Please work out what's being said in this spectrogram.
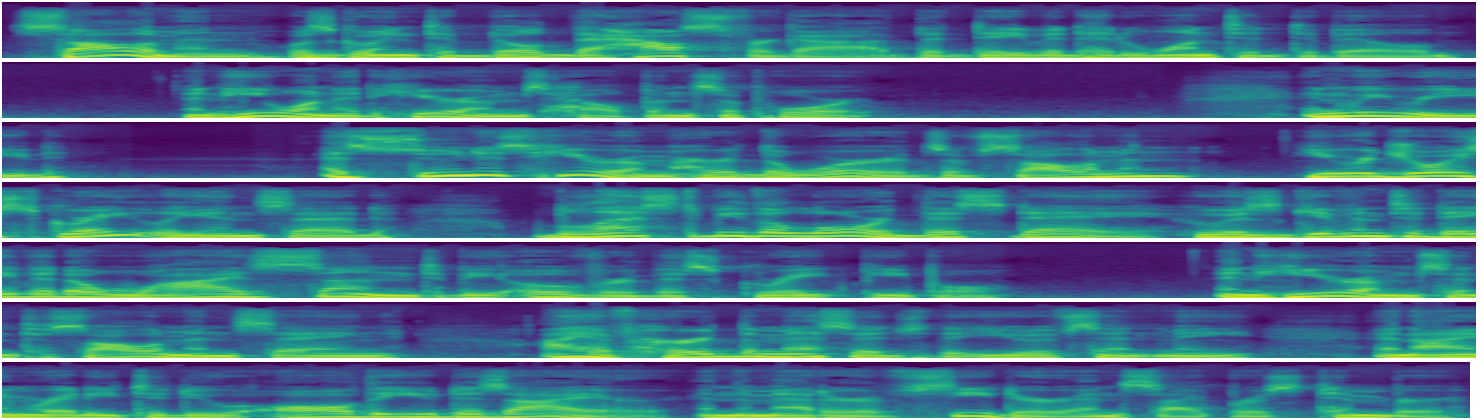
Solomon was going to build the house for God that David had wanted to build, and he wanted Hiram's help and support. And we read As soon as Hiram heard the words of Solomon, he rejoiced greatly and said, Blessed be the Lord this day, who has given to David a wise son to be over this great people. And Hiram sent to Solomon, saying, I have heard the message that you have sent me, and I am ready to do all that you desire in the matter of cedar and cypress timber.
